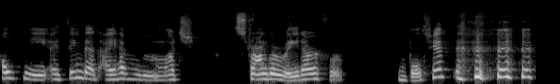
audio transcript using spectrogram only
helped me. I think that I have a much stronger radar for bullshit,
